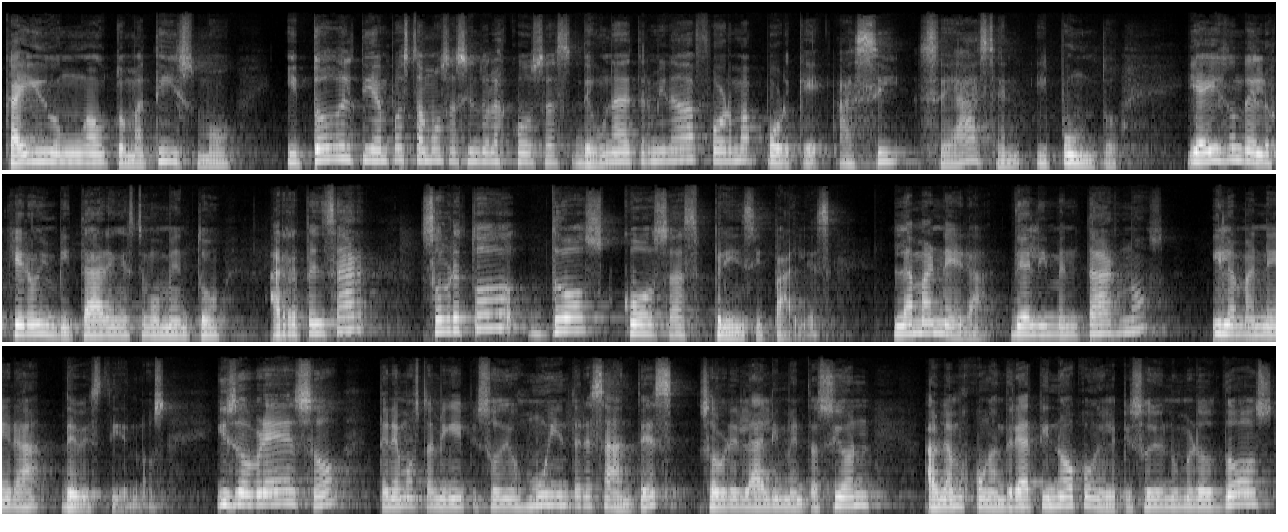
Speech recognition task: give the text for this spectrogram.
caído en un automatismo y todo el tiempo estamos haciendo las cosas de una determinada forma porque así se hacen y punto. Y ahí es donde los quiero invitar en este momento a repensar sobre todo dos cosas principales, la manera de alimentarnos y la manera de vestirnos. Y sobre eso tenemos también episodios muy interesantes sobre la alimentación. Hablamos con Andrea Tinoco en el episodio número 2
